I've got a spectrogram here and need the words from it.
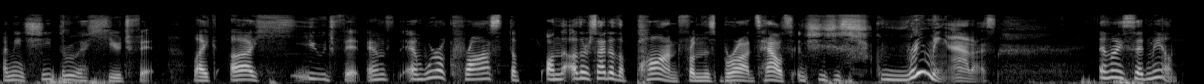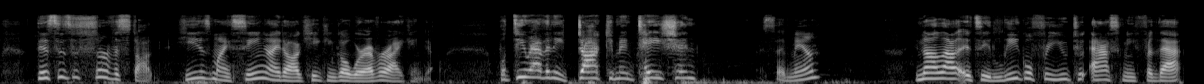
I mean, she threw a huge fit, like a huge fit, and and we're across the on the other side of the pond from this broad's house, and she's just screaming at us. And I said, "Ma'am, this is a service dog. He is my seeing eye dog. He can go wherever I can go." Well, do you have any documentation? I said, "Ma'am, you're not allowed. It's illegal for you to ask me for that."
